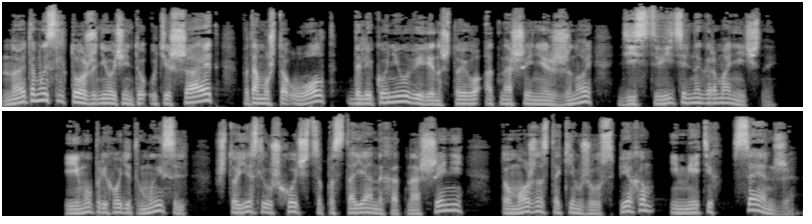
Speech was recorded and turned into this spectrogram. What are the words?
Но эта мысль тоже не очень-то утешает, потому что Уолт далеко не уверен, что его отношения с женой действительно гармоничны. И ему приходит мысль, что если уж хочется постоянных отношений, то можно с таким же успехом иметь их с Энджи.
